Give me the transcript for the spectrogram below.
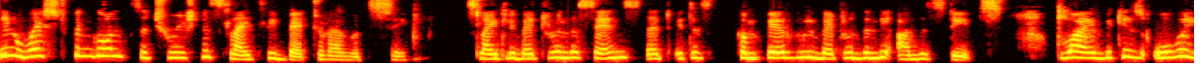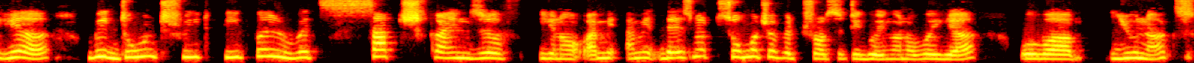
in West Bengal, the situation is slightly better. I would say slightly better in the sense that it is comparable better than the other states. Why? Because over here we don't treat people with such kinds of you know i mean i mean there's not so much of atrocity going on over here over eunuchs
